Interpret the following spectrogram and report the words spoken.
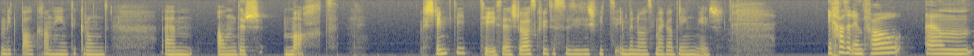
mit Balkan-Hintergrund ähm, anders macht. Stimmt die These? Hast du das Gefühl, dass das in der Schweiz immer noch ein mega Ding ist? Ich habe im Fall ähm,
